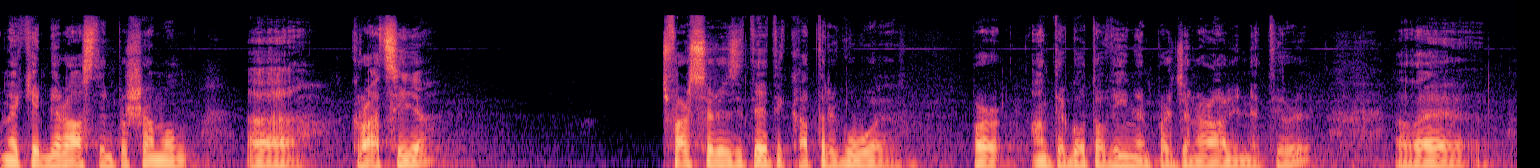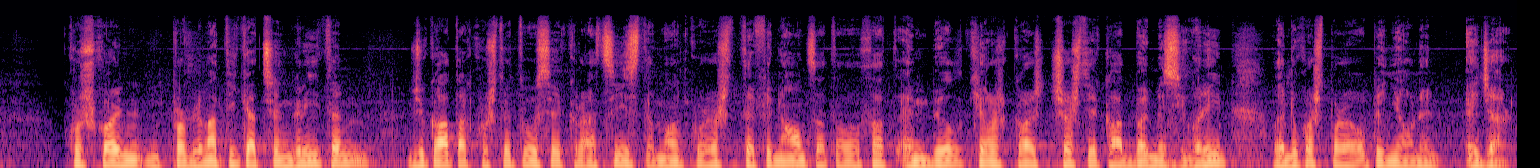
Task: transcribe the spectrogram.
ne kemi rastin për shembull Kroacia çfarë serioziteti ka treguar për Ante Gotovinën për gjeneralin e tyre dhe kur shkojnë problematikat që ngriten gjykata kushtetuese e Kroacisë, domethënë kur është te financat dhe thotë e mbyll, kjo është çështje ka të bëjë me sigurinë dhe nuk është për opinionin e gjerë.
